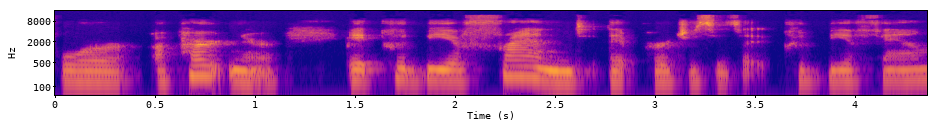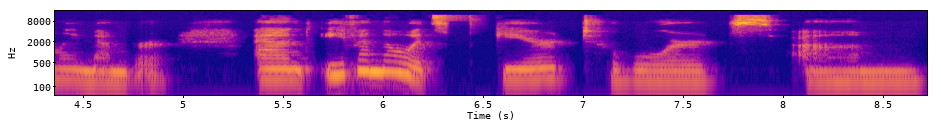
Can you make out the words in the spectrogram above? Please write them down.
for a partner. It could be a friend that purchases it. It could be a family member. And even though it's geared towards um,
